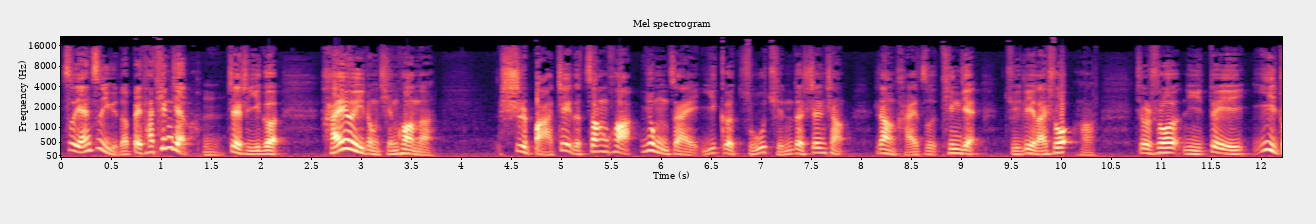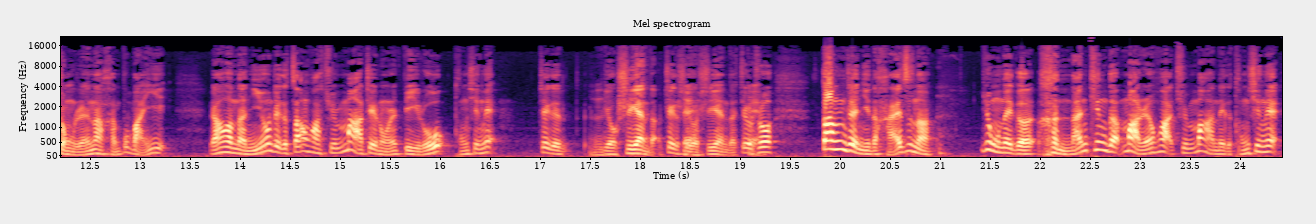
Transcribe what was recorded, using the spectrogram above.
自言自语的被他听见了，嗯，这是一个，还有一种情况呢。是把这个脏话用在一个族群的身上，让孩子听见。举例来说啊，就是说你对一种人呢很不满意，然后呢你用这个脏话去骂这种人，比如同性恋，这个有实验的，这个是有实验的，就是说当着你的孩子呢，用那个很难听的骂人话去骂那个同性恋，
